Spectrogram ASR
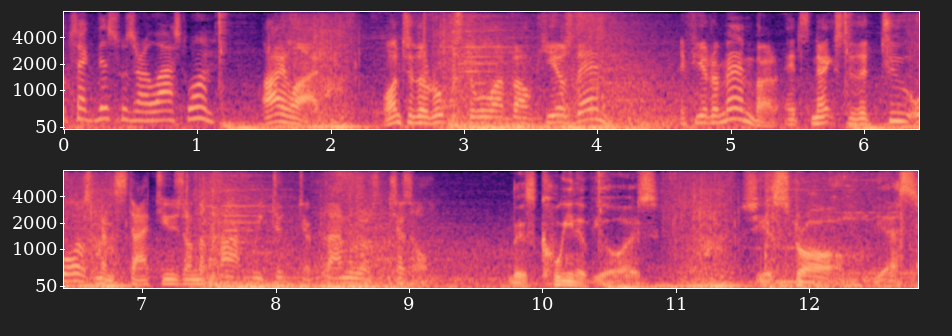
Looks like this was our last one. Aye, lad. On to the Ropestola Valkyrs then. If you remember, it's next to the two oarsman statues on the path we took to Thamur's Chisel. This queen of yours, she is strong, yes?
